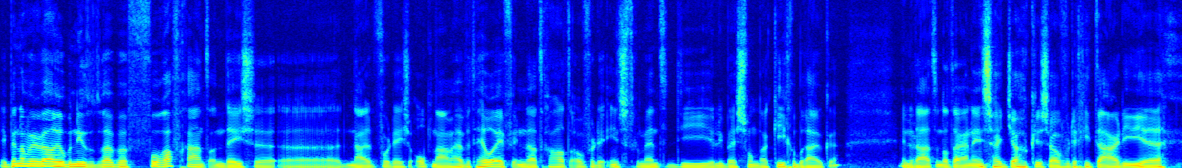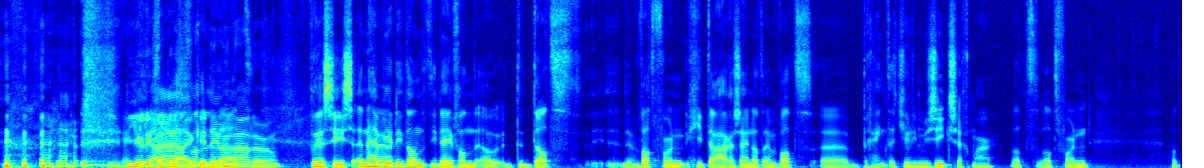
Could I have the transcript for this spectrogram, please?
Ik ben dan weer wel heel benieuwd, want we hebben voorafgaand aan deze, eh, nou, voor deze opname, hebben we het heel even inderdaad gehad over de instrumenten die jullie bij Sondaki gebruiken. Inderdaad, en dat daar een inside joke is over de gitaar die, eh, die jullie Ja, gebruiken. inderdaad. Leonardo. Precies. En hebben Ja. jullie dan het idee van oh, dat, wat voor een gitaren zijn dat en wat eh, brengt dat jullie muziek, zeg maar? Wat, wat voor een, wat,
